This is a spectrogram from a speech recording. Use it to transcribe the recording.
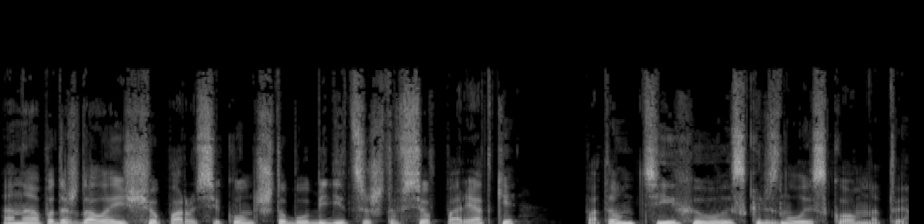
Она подождала еще пару секунд, чтобы убедиться, что все в порядке, потом тихо выскользнула из комнаты.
